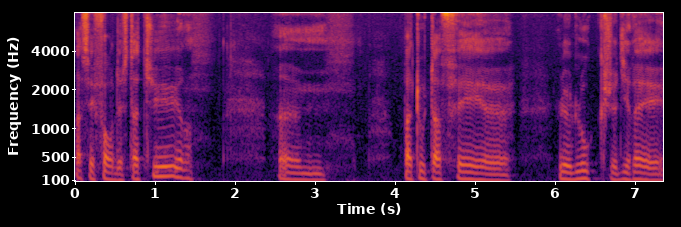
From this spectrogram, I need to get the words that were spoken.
assez fort de stature, euh, pas tout à fait le look, je dirais,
